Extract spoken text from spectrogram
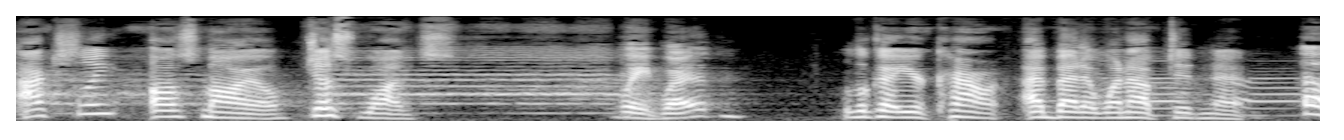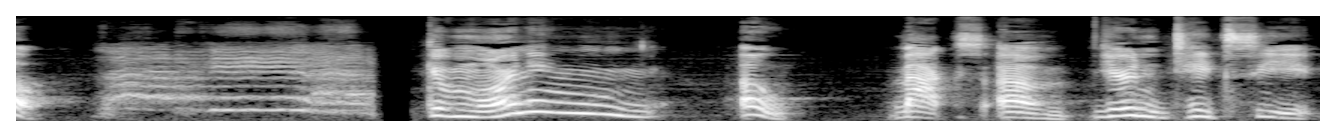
Actually, I'll smile. Just once. Wait, what? Look at your count. I bet it went up, didn't it? Oh. Good morning. Oh, Max, um, you're in Tate's seat.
